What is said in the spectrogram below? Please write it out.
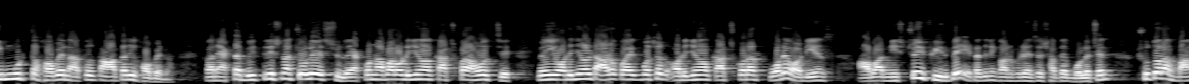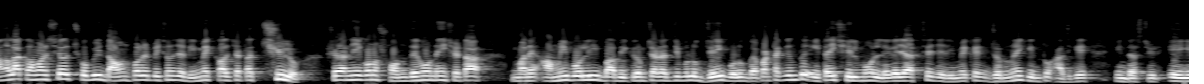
এই মুহূর্তে হবে না তো তাড়াতাড়ি হবে না। কারণ একটা বিতৃষ্ণা চলে এসেছিল, এখন আবার অরিজিনাল কাজ করা হচ্ছে। এবং এই অরিজিনালটা আরও কয়েক বছর অরিজিনাল কাজ করার পরে অডিয়েন্স আবার নিশ্চয়ই ফিরবে, এটা তিনি কনফিডেন্সের সাথে বলেছেন। সুতরাং বাংলা কমার্শিয়াল ছবির ডাউনফলের পিছনে যে রিমেক কালচারটা ছিল, সেটা নিয়ে কোনো সন্দেহ নেই। সেটা মানে আমি বলি বা বিক্রম চ্যাটার্জি বলুক, যেই বলুক, ব্যাপারটা কিন্তু এটাই শিলমোহর লেগে যাচ্ছে যে রিমেকের জন্যই কিন্তু আজকে ইন্ডাস্ট্রির এই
